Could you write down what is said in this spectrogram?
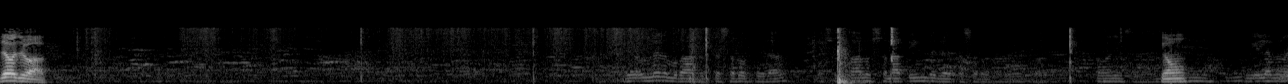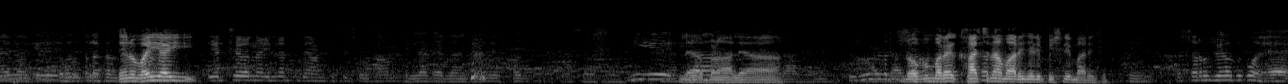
دو جواب۔ کیوں؟ تین وہی آئی۔ لیا بنا لیا۔ ڈوب مرے کھچ نہ ماری جی پچھلی ماری تھی۔ تصرف جو تو کو ہے۔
